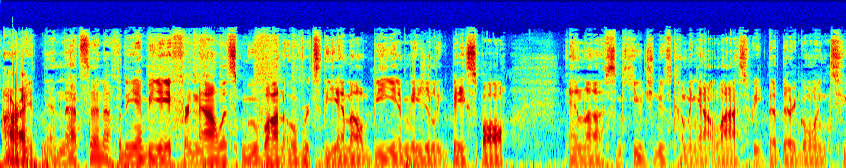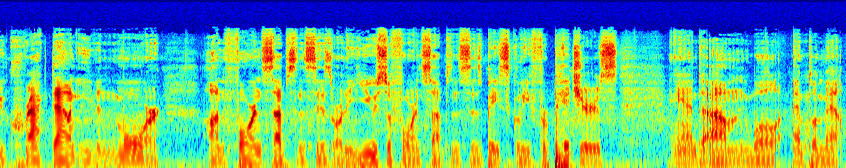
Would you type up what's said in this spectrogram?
All right, and that's enough of the NBA for now. Let's move on over to the MLB and Major League Baseball. And uh, some huge news coming out last week that they're going to crack down even more on foreign substances or the use of foreign substances, basically for pitchers, and um, will implement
